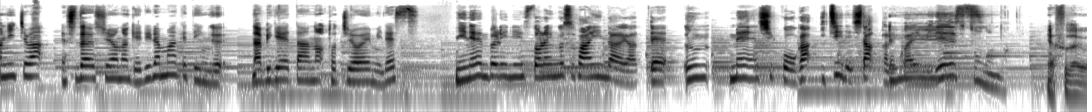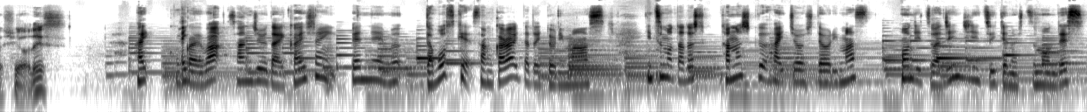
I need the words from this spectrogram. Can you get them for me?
こんにちは。安田義雄のゲリラマーケティング。ナビゲーターの土地尾恵美です。2年ぶりにストレングスファインダーやって運命思考が1位でした。金子あゆみです、そうなんだ。安田義雄です。はい今回は30代会社員ペンネームダボスケさんからいただいております。いつも楽し楽しく拝聴しております。本日は人事についての質問です。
